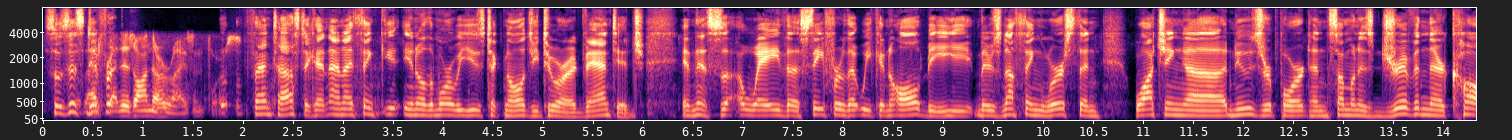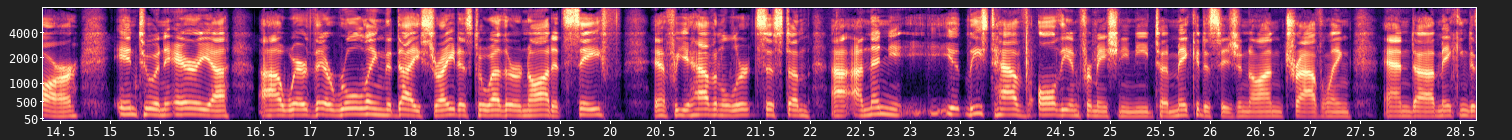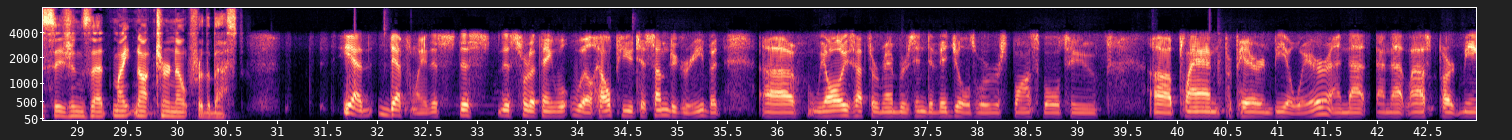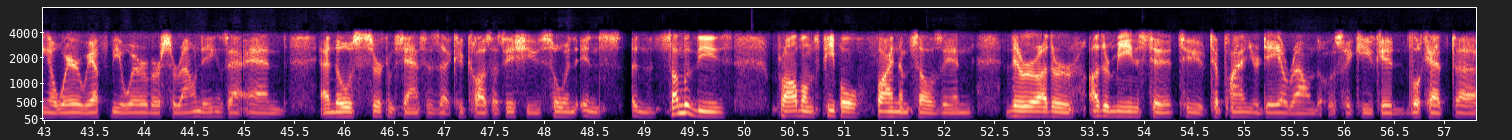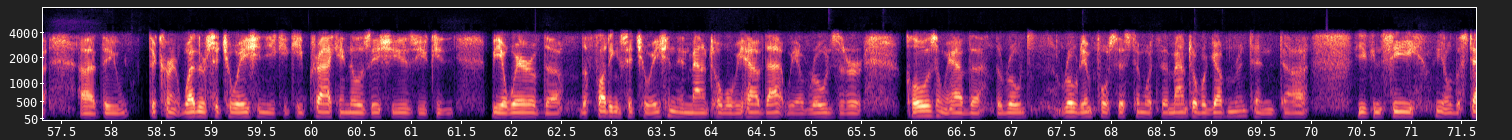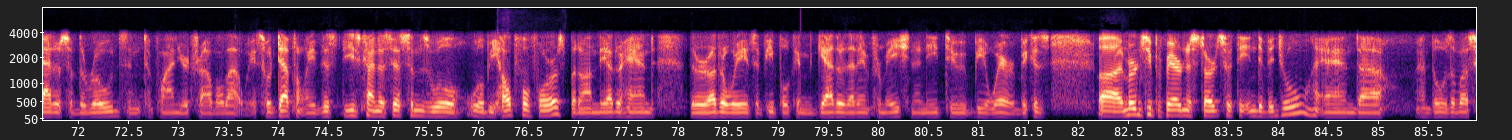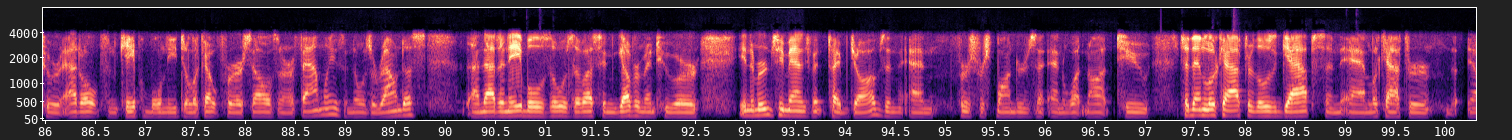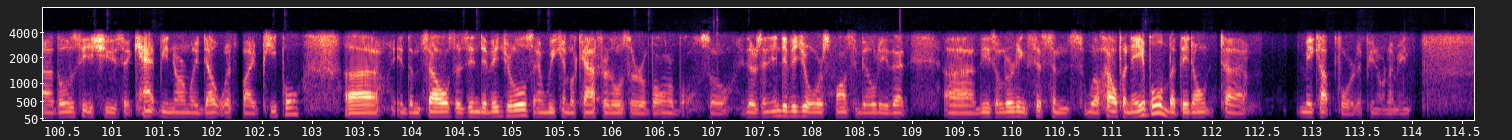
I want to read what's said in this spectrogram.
So is this so different? That is on the horizon for us. Fantastic, and and I think you know the more we use technology to our advantage in this uh, way, the safer that we can all be. There's nothing worse than watching a news report and someone has driven their car into an area uh, where they're rolling the dice, right, as to whether or not it's safe. If you have an alert system, uh, and then you, you, at least have all the information you need to make a decision on traveling and uh, making decisions that might not turn out for the best. Yeah, definitely. This this this sort of thing will, will help you to some degree, but uh, we always have to remember as individuals we're responsible to uh, plan, prepare, and be aware. And that and that last part, being aware, we have to be aware of our surroundings and and those circumstances that could cause us issues. So in in, in some of these problems people find themselves in, there are other other means to to to plan your day around those. Like you could look at uh, uh, the the current weather situation. You can keep tracking those issues. You can be aware of the, the flooding situation in Manitoba. We have that. We have roads that are closed, and we have the the road road info system with the Manitoba government, and uh, you can see you know the status of the roads and to plan your travel that way. So definitely, this these kind of systems will will be helpful for us. But on the other hand, there are other ways that people can gather that information and need to be aware because uh, emergency preparedness starts with the individual and uh, and those of us who are adults and capable need to look out for ourselves and our families and those around us. And that enables those of us in government who are in emergency management type jobs and, and first responders and whatnot to to then look after those gaps and, and look after uh, those issues that can't be normally dealt with by people uh, themselves as individuals, and we can look after those that are vulnerable. So there's an individual responsibility that uh, these alerting systems will help enable, but they don't uh, make up for it, if you know what I mean.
